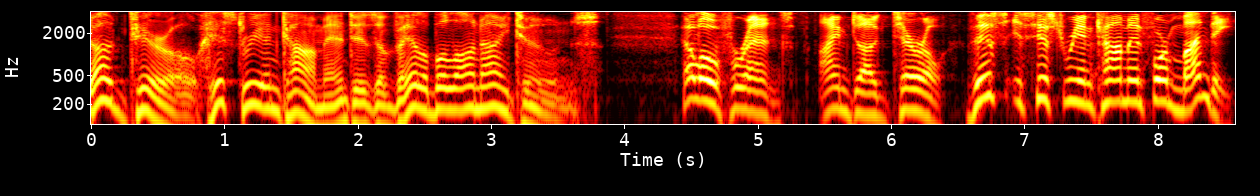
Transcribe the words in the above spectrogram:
Doug Tyrrell History and Comment is available on iTunes. Hello, friends. I'm Doug Tyrrell. This is History and Comment for Monday,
